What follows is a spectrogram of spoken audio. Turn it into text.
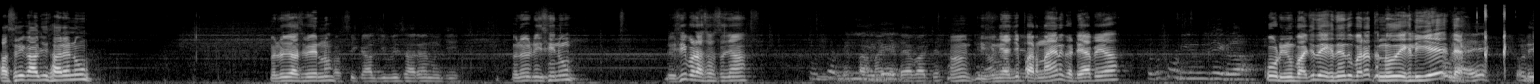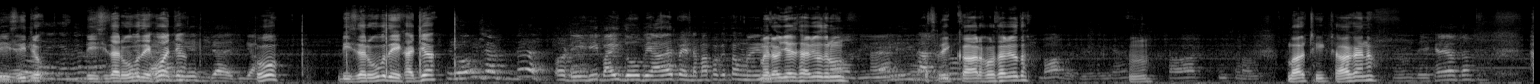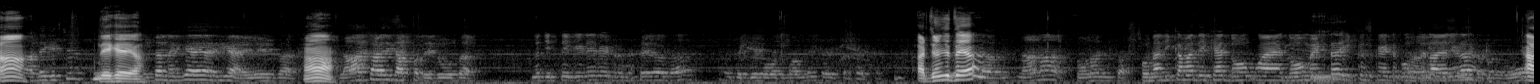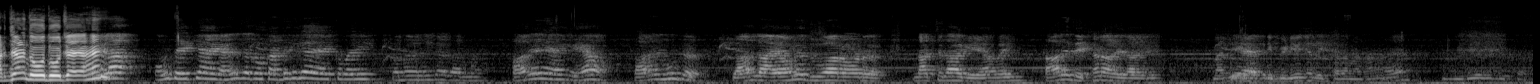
ਸਤਿ ਸ੍ਰੀ ਅਕਾਲ ਜੀ ਸਾਰਿਆਂ ਨੂੰ। ਮਿਲੋ ਜਸਵੀਰ ਨੂੰ। ਸਤਿ ਸ਼੍ਰੀ ਅਕਾਲ ਜੀ ਵੀ ਸਾਰਿਆਂ ਨੂੰ ਜੀ। ਮਿਲੋ ਡੀਸੀ ਨੂੰ। ਡੀਸੀ ਬੜਾ ਸੁਸਤ ਜਾਂ ਵੱਜ ਹਾਂ ਡੀਸੀ ਨੇ ਅੱਜ ਪਰਨਾ ਐਨ ਗੱਡਿਆ ਪਿਆ। ਘੋੜੀ ਨੂੰ ਬਾਅਦ 'ਚ ਦੇਖਦੇ ਆ ਤੂੰ ਪਹਿਲਾਂ ਤੈਨੂੰ ਦੇਖ ਲਈਏ। ਲੈ ਡੀਸੀ ਜੋ ਡੀਸੀ ਦਾ ਰੂਪ ਦੇਖੋ ਅੱਜ। ਹੀਰਾ ਹੈ ਹੀਰਾ। ਉਹ ਡੀਸੀ ਦਾ ਰੂਪ ਦੇਖ ਅੱਜ। ਉਹ ਡੀਡੀ ਬਾਈ ਦੋ ਵਿਆਹ ਦੇ ਪਿੰਡ ਮਾ ਭਗਤਾਉਣੇ ਮਿਲੋ ਜੀ ਸਾਹਿਬ ਨੂੰ ਸਤਿ ਸ੍ਰੀ ਅਕਾਲ ਹੋ ਸਾਹਿਬ ਬਾਹ ਵਧੀਆ ਬਈ ਹੂੰ। ਹਾਂ ਤੂੰ ਸੁਣਾਓ? ਬਸ ਠੀਕ ਠਾਕ ਹੈ ਨਾ। ਦੇਖਿਆ ਉਦੋਂ ਹਾਂ। ਸਾਡੇ ਕਿੱਚ ਦੇਖਿਆ ਆ ਤਾਂ ਨਹੀਂ ਗਿਆ ਅਸੀਂ ਆਏ ਲੇਟ ਦਾ। ਹਾਂ। ਲਾਸਟ ਵਾਲੀ ਸੱਪ ਦੇ ਦੋ ਤਾਂ। ਨਾ ਜਿੱਤੇ ਕਿਹੜੇ ਰੇਟਰ ਮੁੱਠੇ ਦਾ ਤਾਂ। ਉਹ ਜੱਗੇ ਬਹੁਤ ਮੰਨਦੇ ਟਰੈਕਟਰ ਟਰੈਕਟਰ ਅਰਜਨ ਜਿੱਤਿਆ? ਨਾ ਨਾ ਸੋਨਾ ਨਹੀਂ ਤਾਂ ਸੋਨਾ ਦੀ ਮੈਂ ਦੇਖਿਆ 2 2 ਮਿੰਟ 1 ਸਕਿੰਟ ਕੋਸ ਚਲਾਇਆ ਜਿਹੜਾ। ਅਰਜਨ 2 2 ਚ ਆਇਆ ਹੈ। ਪਹਿਲਾਂ ਉਹ ਦੇਖ ਕੇ ਆਏ ਕਹਿੰਦੇ ਜਦੋਂ ਕੱਢ ਕੇ ਲਿਆਇਆ ਇੱਕ ਵਾਰੀ ਕਹਿੰਦਾ ਨਹੀਂ ਕਿਆ ਕਰਨਾ। ਸਾਰੇ ਨੇ ਐ ਕਿਹਾ ਸਾਰੇ ਮੂੰਹ ਚ। ਚੱਲ ਲਾਇਆ ਉਹਨੇ ਦੂਆ ਰੌਂਡ ਨੱਚਦਾ ਗਿਆ ਬਾਈ। ਸਾਰੇ ਦੇਖਣ ਵਾਲੇ ਵਾਲੇ ਨੇ ਮੈਂ ਤੇ ਤੇਰੀ ਵੀਡੀਓ 'ਚ ਦੇਖਿਆ ਤਾਂ ਮੈਂ ਤਾਂ। ਵੀਡੀਓ 'ਚ ਦੇਖਿਆ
